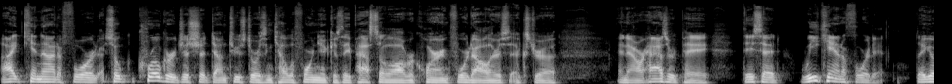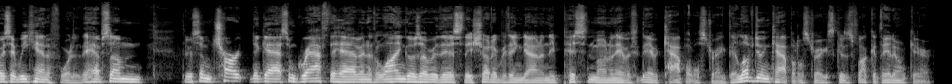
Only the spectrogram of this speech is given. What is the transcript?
I cannot afford. So Kroger just shut down two stores in California because they passed a law requiring four dollars extra an hour hazard pay. They said we can't afford it. They always say we can't afford it. They have some there's some chart they got some graph they have, and if the line goes over this, they shut everything down and they piss and moan and they have a, they have a capital strike. They love doing capital strikes because fuck it, they don't care.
